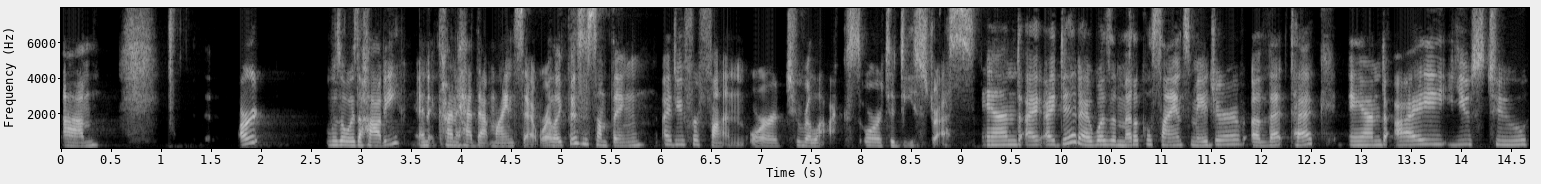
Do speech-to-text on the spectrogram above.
um, art was always a hobby, and it kind of had that mindset where like this is something I do for fun or to relax or to de stress. And I, I did. I was a medical science major, a vet tech, and I used to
